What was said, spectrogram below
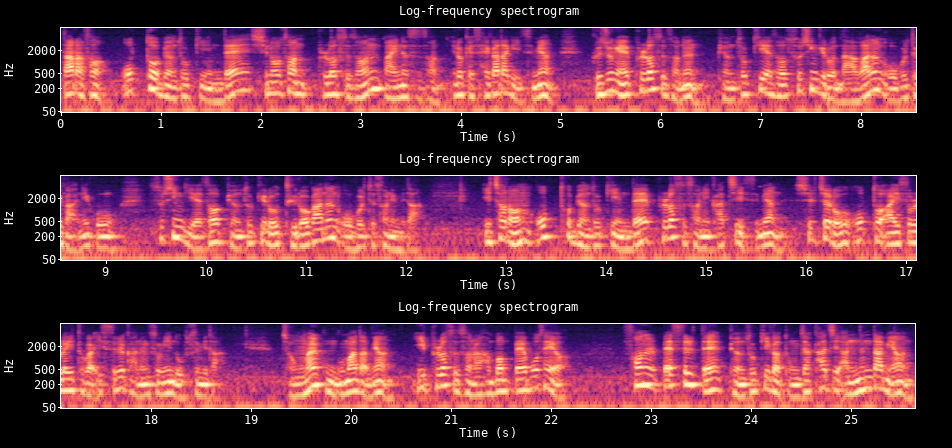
따라서 opto 변속기인데 신호선, 플러스선, 마이너스선 이렇게 세 가닥이 있으면 그 중에 플러스선은 변속기에서 수신기로 나가는 5V가 아니고 수신기에서 변속기로 들어가는 5V 선입니다. 이처럼 opto 변속기인데 플러스선이 같이 있으면 실제로 opto isolator가 있을 가능성이 높습니다. 정말 궁금하다면 이 플러스 선을 한번 빼보세요. 선을 뺐을 때 변속기가 동작하지 않는다면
